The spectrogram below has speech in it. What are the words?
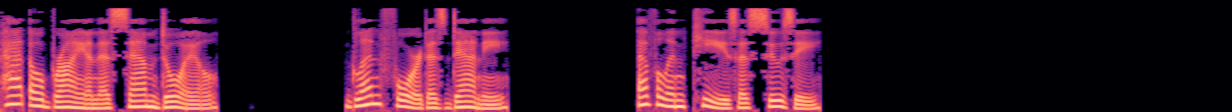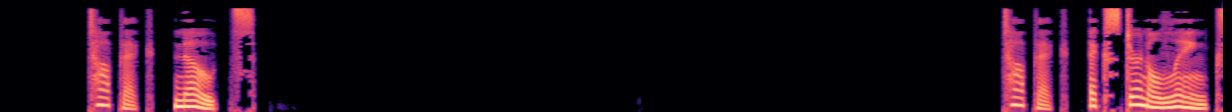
Pat O'Brien as Sam Doyle. Glenn Ford as Danny. Evelyn Keyes as Susie. Topic. Notes. Topic. External links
